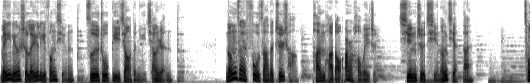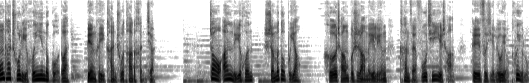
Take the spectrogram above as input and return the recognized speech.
梅林是雷厉风行、锱铢必较的女强人，能在复杂的职场攀爬到二号位置，心智岂能简单？从他处理婚姻的果断，便可以看出他的狠劲儿。赵安离婚，什么都不要，何尝不是让梅玲看在夫妻一场，给自己留有退路？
